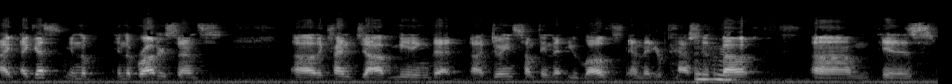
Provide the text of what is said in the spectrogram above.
I, I guess in the in the broader sense, uh, the kind of job meaning that uh, doing something that you love and that you're passionate Mhm. about um, is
